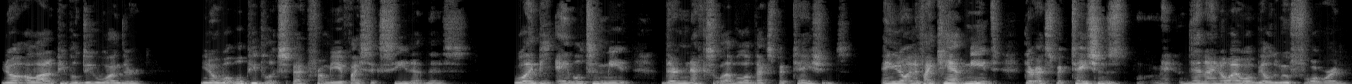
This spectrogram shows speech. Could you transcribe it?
You know, a lot of people do wonder you know, what will people expect from me if I succeed at this? Will I be able to meet their next level of expectations? And you know, and if I can't meet their expectations, then I know I won't be able to move forward.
